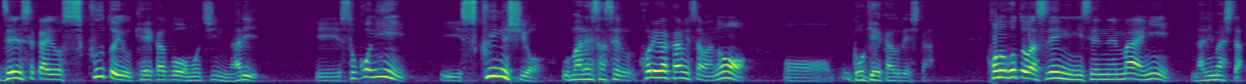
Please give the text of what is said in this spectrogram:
全世界を救うという計画をお持ちになりそこに救い主を生まれさせる。これが神様のご計画でした。このことはすでに2000年前になりました。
